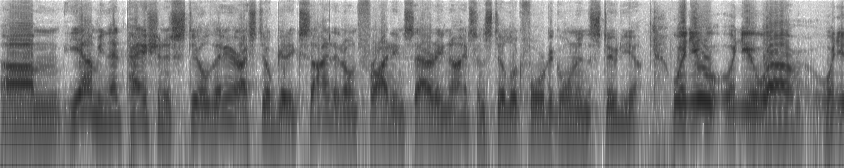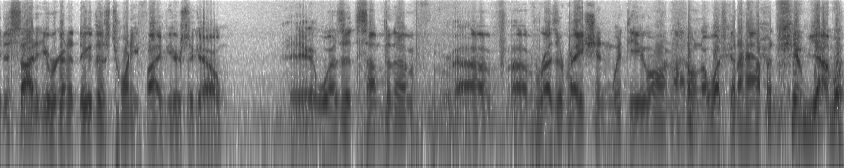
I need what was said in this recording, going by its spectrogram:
um, yeah, I mean that passion is still there. I still get excited on Friday and Saturday nights, and still look forward to going in the studio. When you when you uh, when you decided you were going to do this 25 years ago, eh, was it something of, of of reservation with you on I don't know what's going to happen? Yeah, yeah, well,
